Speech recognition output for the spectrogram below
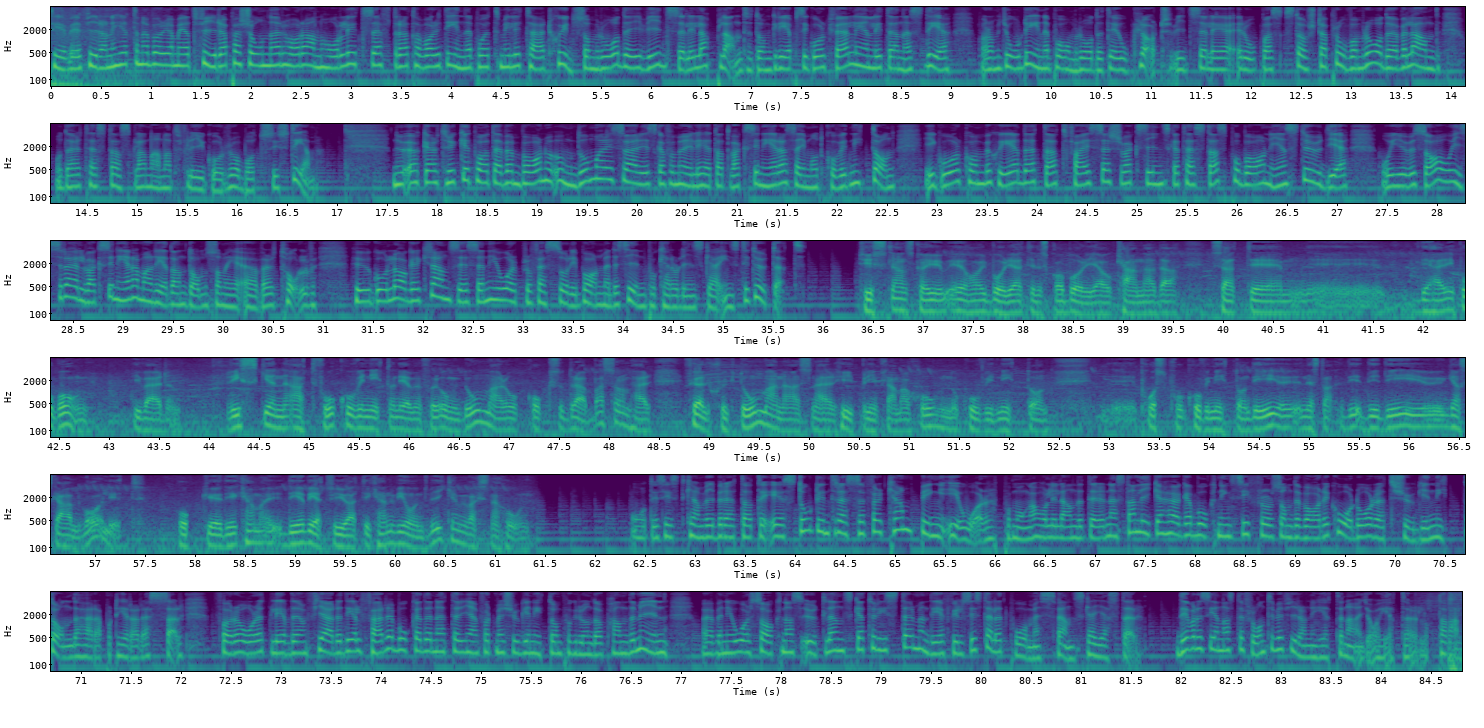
TV4-nyheterna börjar med att fyra personer har anhållits efter att ha varit inne på ett militärt skyddsområde i Vidsel i Lappland. De greps igår kväll enligt NSD. Vad de gjorde inne på området är oklart. Vidsel är Europas största provområde över land och där testas bland annat flyg och robotsystem. Nu ökar trycket på att även barn och ungdomar i Sverige ska få möjlighet att vaccinera sig mot covid-19. Igår kom beskedet att Pfizers vaccin ska testas på barn i en studie och i USA och Israel vaccinerar man redan de som är över 12. Hugo Lagerkrans är senior professor i barnmedicin på Karolinska institutet. Tyskland ska ju, eh, har ju börjat eller ska börja och Kanada så att eh, eh det här är på gång i världen risken att få covid-19 även för ungdomar och också drabbas av de här följdsjukdomarna, sån här hyperinflammation och covid-19, eh, post-covid-19, det är ju, nästan, det, det, det är ju ganska allvarligt. Och eh, det, kan man, det vet vi ju att det kan vi undvika med vaccination. Och till sist kan vi berätta att det är stort intresse för camping i år. På många håll i landet är det nästan lika höga bokningssiffror som det var rekordåret 2019. Det här rapporterar SR. Förra året blev det en fjärdedel färre bokade nätter jämfört med 2019 på grund av pandemin. Och även i år saknas utländska turister men det fylls istället på med svenska gäster. Det var det senaste från TV4 Nyheterna. Jag heter Lotta Wall.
